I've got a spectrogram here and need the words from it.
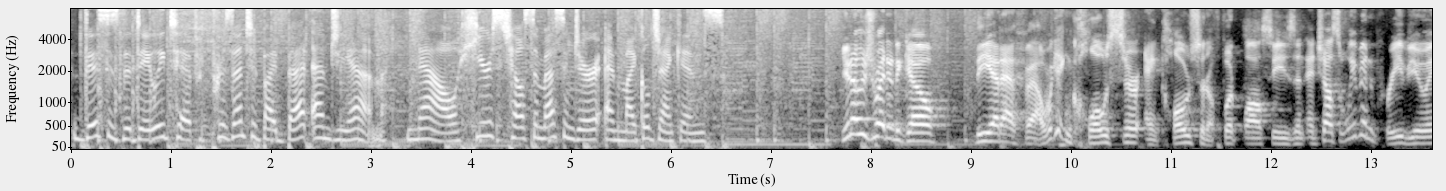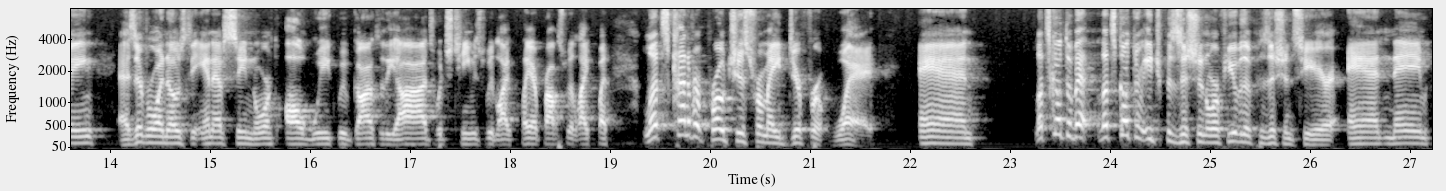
This is the Daily Tip presented by BetMGM. Now, here's Chelsa Messinger and Michael Jenkins. You know who's ready to go? The NFL. We're getting closer and closer to football season. And Chelsa, we've been previewing, as everyone knows, the NFC North all week. We've gone through the odds, which teams we like, player props we like. But let's kind of approach this from a different way. And let's go through let's go through each position or a few of the positions here and name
